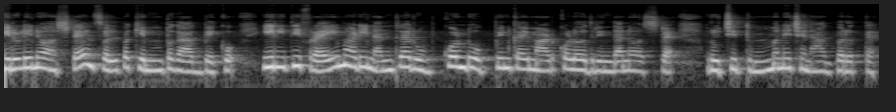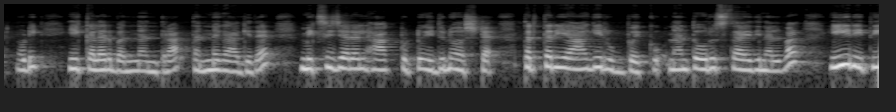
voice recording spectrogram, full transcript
ಈರುಳ್ಳಿನೂ ಅಷ್ಟೇ, ಒಂದು ಸ್ವಲ್ಪ ಕೆಂಪಗಾಗಬೇಕು ಈ ರೀತಿ ಫ್ರೈ ಮಾಡಿ ನಂತರ ರುಬ್ಕೊಂಡು ಉಪ್ಪಿನಕಾಯಿ ಮಾಡ್ಕೊಳ್ಳೋದ್ರಿಂದನೂ ಅಷ್ಟೇ, ರುಚಿ ತುಂಬಾ ಚೆನ್ನಾಗಿ ಬರುತ್ತೆ. ನೋಡಿ, ಈ ಕಲರ್ ಬಂದ ನಂತರ ತಣ್ಣಗಾಗಿದೆ. ಮಿಕ್ಸಿ ಜಾರಲ್ಲಿ ಹಾಕ್ಬಿಟ್ಟು ಇದನ್ನು ಅಷ್ಟೇ, ತರ್ತರಿಯಾಗಿ ರುಬ್ಬಬೇಕು ನಾನು ತೋರಿಸ್ತಾ ಇದ್ದೀನಲ್ವ? ಈ ರೀತಿ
